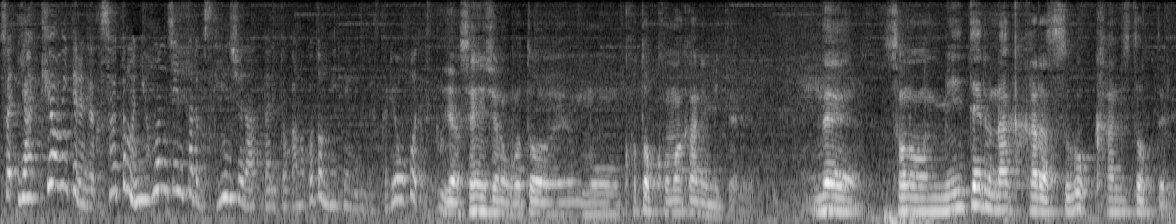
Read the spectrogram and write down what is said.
それ野球を見てるんですか？それとも日本人例えば選手だったりとかのことを見てるんですか？両方ですか？いや選手のことをもうこと細かに見てるよ。でその見てる中からすごく感じ取ってるよ。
